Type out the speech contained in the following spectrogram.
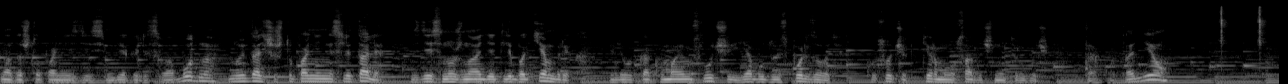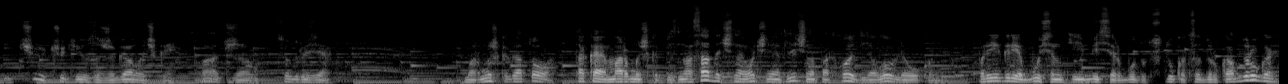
Надо, чтобы они здесь бегали свободно. Ну и дальше, чтобы они не слетали, здесь нужно одеть либо кембрик, или вот как в моем случае, я буду использовать кусочек термоусадочной трубочки. Так вот одел чуть-чуть ее зажигалочкой поджал. Все, друзья, мормышка готова. Такая мормышка безнасадочная очень отлично подходит для ловли окуня. При игре бусинки и бисер будут стукаться друг об друга,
